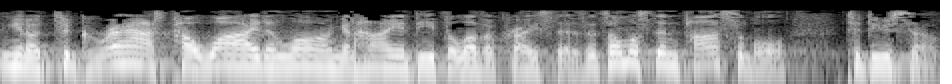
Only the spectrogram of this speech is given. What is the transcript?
you know, to grasp how wide and long and high and deep the love of Christ is. It's almost impossible to do so.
